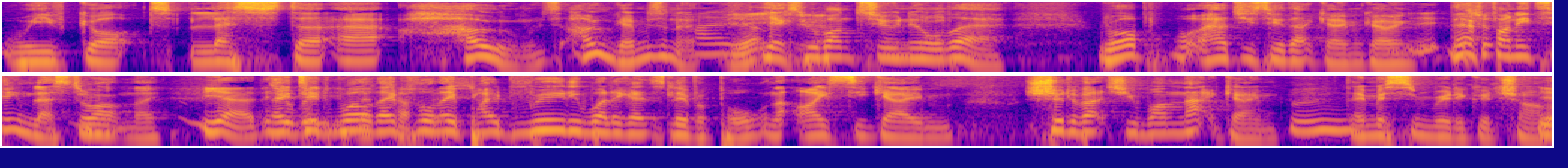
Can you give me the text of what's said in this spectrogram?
We've got Leicester at home. It's a home game, isn't it? Home. Yeah. Yes, we won 2 0 there. Rob, how do you see that game going? They're a funny team, Leicester, aren't they? Yeah, they did well. the They thought they played really well against Liverpool, and that icy game should have actually won that game. They missed some really good chances.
